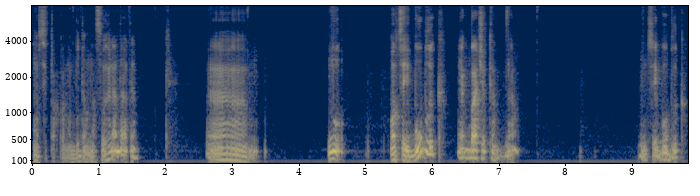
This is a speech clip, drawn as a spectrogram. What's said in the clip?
Ось так воно буде у нас виглядати. Ну, оцей бублик, як бачите, да? цей бублик,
